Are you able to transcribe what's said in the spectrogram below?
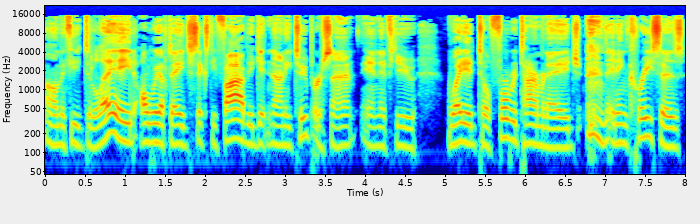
Um, if you delayed all the way up to age 65, you get 92%. And if you waited till full retirement age, it increases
